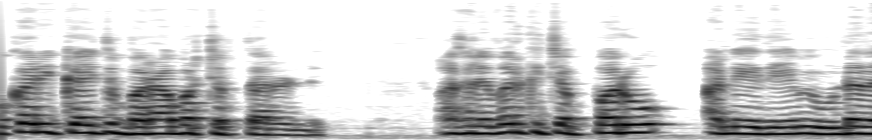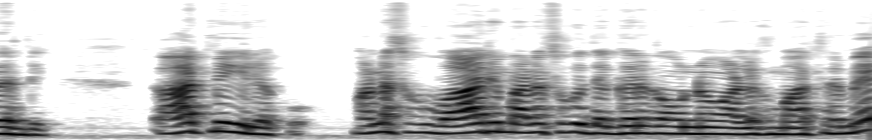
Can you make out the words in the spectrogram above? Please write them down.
ఒకరికైతే బరాబర్ చెప్తారండి. అసలు ఎవరికి చెప్పరు అనేది ఏమి ఉండదండి. ఆత్మీయులకు మనసుకు వారి మనసుకు దగ్గరగా ఉన్న వాళ్ళకు మాత్రమే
